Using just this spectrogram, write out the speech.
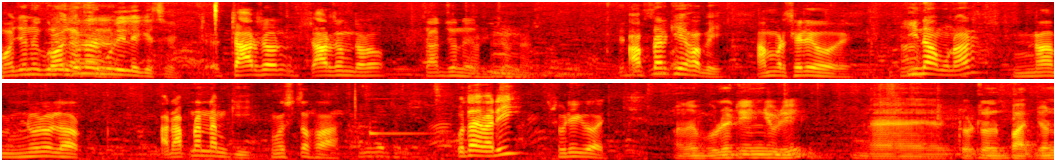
কজনের গুলি কয়জনের লাগছে? গুলি লেগেছে? চারজন চারজন ধরো। চারজনের? আপনার কি হবে? আমার ছেলে হবে। কি নাম ওনার? নাম নুরুল হক। আর আপনার নাম কি? মুস্তফা। কোথায় বাড়ি? সুরিগঞ্জ। মানে বুলেট ইঞ্জুরি টোটাল পাঁচজন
